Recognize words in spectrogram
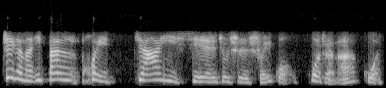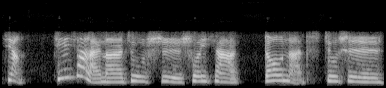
这个呢一般会加一些就是水果或者呢果酱。接下来呢就是说一下 Donuts，就是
